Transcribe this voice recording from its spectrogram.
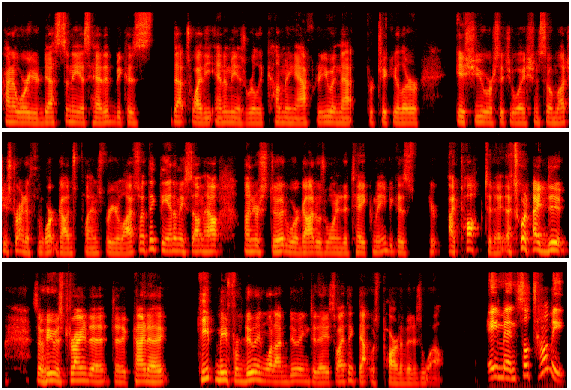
kind of where your destiny is headed because that's why the enemy is really coming after you in that particular issue or situation so much. He's trying to thwart God's plans for your life. So I think the enemy somehow understood where God was wanting to take me because here, I talk today. That's what I do. So he was trying to to kind of keep me from doing what I'm doing today. So I think that was part of it as well. Amen. So tell me,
